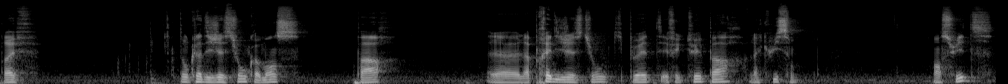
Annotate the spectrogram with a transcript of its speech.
Bref. Donc la digestion commence par euh, la prédigestion qui peut être effectuée par la cuisson. Ensuite,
